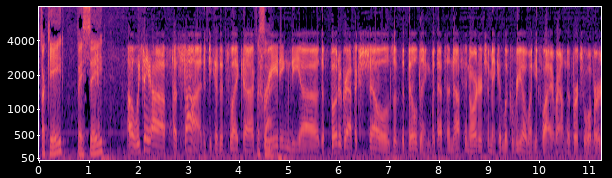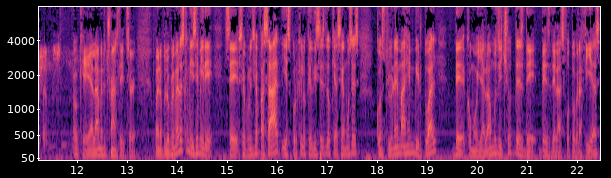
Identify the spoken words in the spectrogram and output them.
Facade, Facade. Oh, we say uh, facade because it's like uh, creating the uh, the photographic shells of the building, but that's enough in order to make it look real when you fly around the virtual versions. Ok, allow me to translate, sir. Bueno, pues lo primero es que me dice, mire, se, se pronuncia facade y es porque lo que él dice es lo que hacemos es construir una imagen virtual de, como ya lo hemos dicho, desde, desde las fotografías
